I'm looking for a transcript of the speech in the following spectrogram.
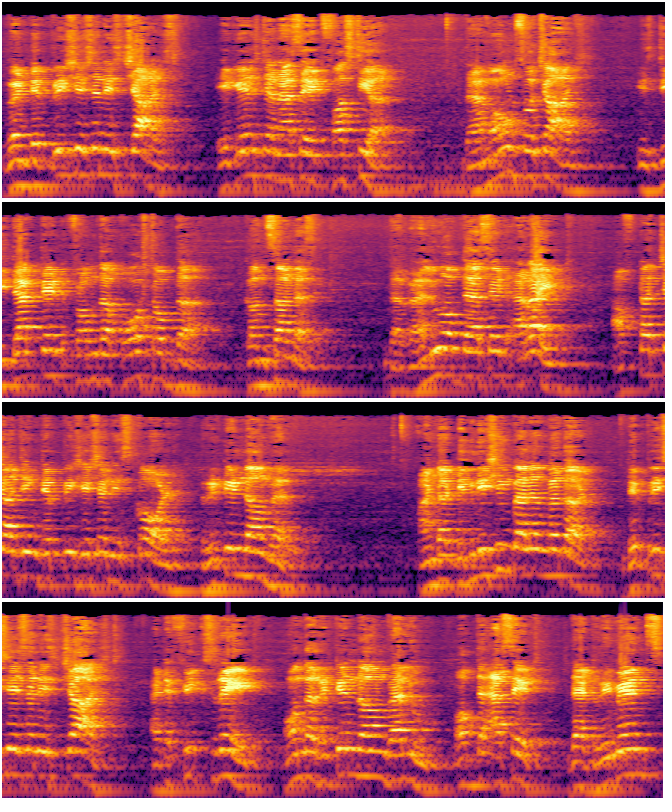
When depreciation is charged against an asset first year, the amount so charged is deducted from the cost of the concerned asset. The value of the asset arrived after charging depreciation is called written down value. Under diminishing balance method, depreciation is charged at a fixed rate on the written down value of the asset that remains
